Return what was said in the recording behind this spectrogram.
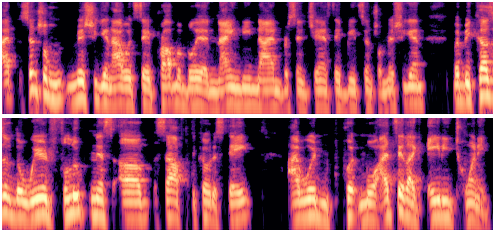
I, Central Michigan, I would say probably a 99% chance they beat Central Michigan. But because of the weird flukeness of South Dakota State, I wouldn't put more. I'd say like 80 20.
